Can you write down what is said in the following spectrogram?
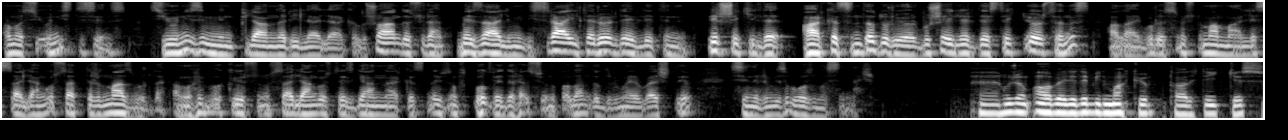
Ama Siyonist iseniz, Siyonizmin planlarıyla alakalı şu anda süren mezalimin, İsrail terör devletinin bir şekilde arkasında duruyor, bu şeyleri destekliyorsanız alay burası Müslüman mahallesi salyangoz sattırılmaz burada. Ama bir bakıyorsunuz salyangoz tezgahının arkasında bizim Futbol Federasyonu falan da durmaya başlıyor. Sinirimizi bozmasınlar. Ee, hocam ABD'de bir mahkum tarihte ilk kez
